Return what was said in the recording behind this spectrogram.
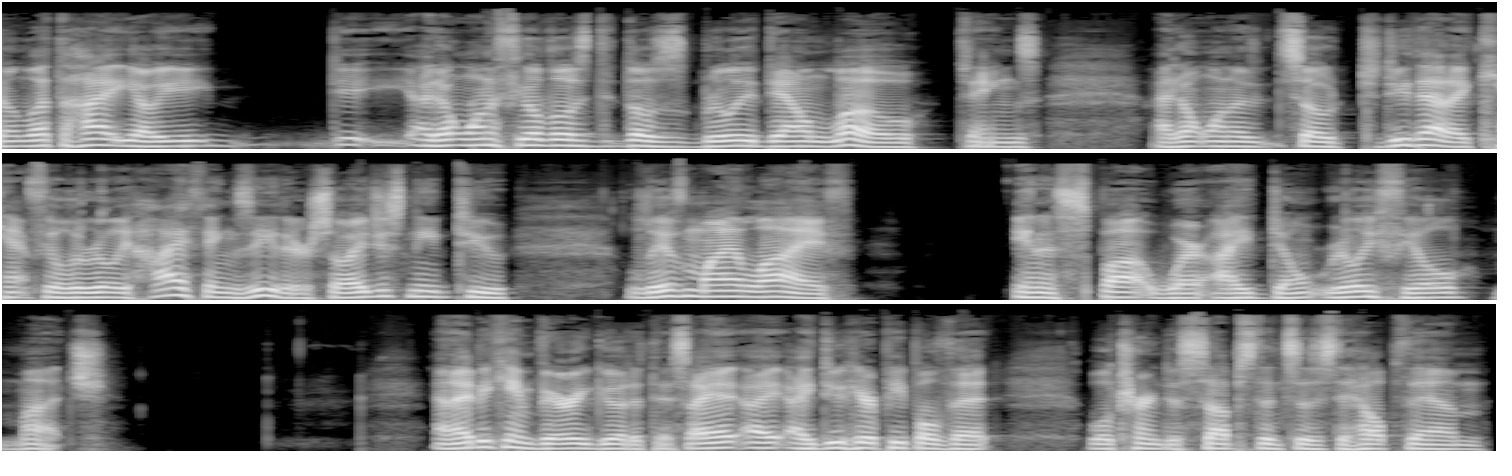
Don't let the high, you know, I don't want to feel those those really down low things. I don't want to so to do that I can't feel the really high things either. So I just need to live my life in a spot where I don't really feel much and I became very good at this. I, I, I do hear people that will turn to substances to help them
